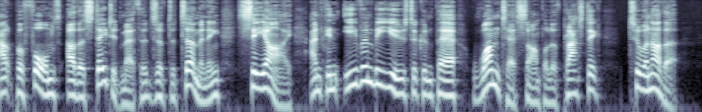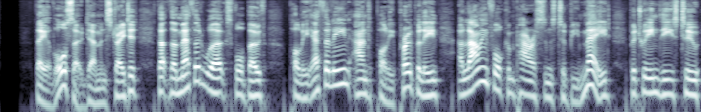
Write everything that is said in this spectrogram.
outperforms other stated methods of determining CI and can even be used to compare one test sample of plastic to another. They have also demonstrated that the method works for both polyethylene and polypropylene, allowing for comparisons to be made between these two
